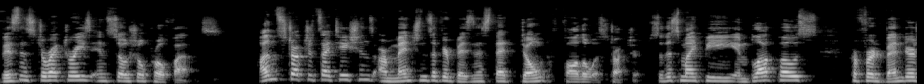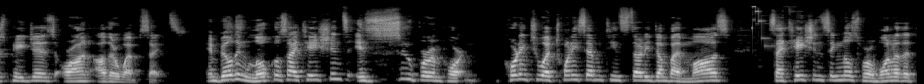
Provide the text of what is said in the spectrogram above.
business directories and social profiles. Unstructured citations are mentions of your business that don't follow a structure. So this might be in blog posts, preferred vendors pages, or on other websites. And building local citations is super important. According to a 2017 study done by Moz, citation signals were one of the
